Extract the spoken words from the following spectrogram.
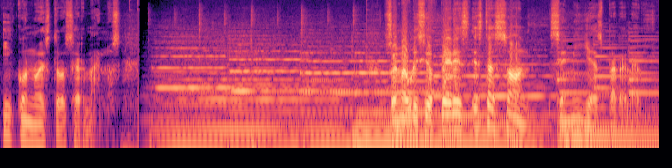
y con nuestros hermanos. Soy Mauricio Pérez, estas son Semillas para la Vida.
